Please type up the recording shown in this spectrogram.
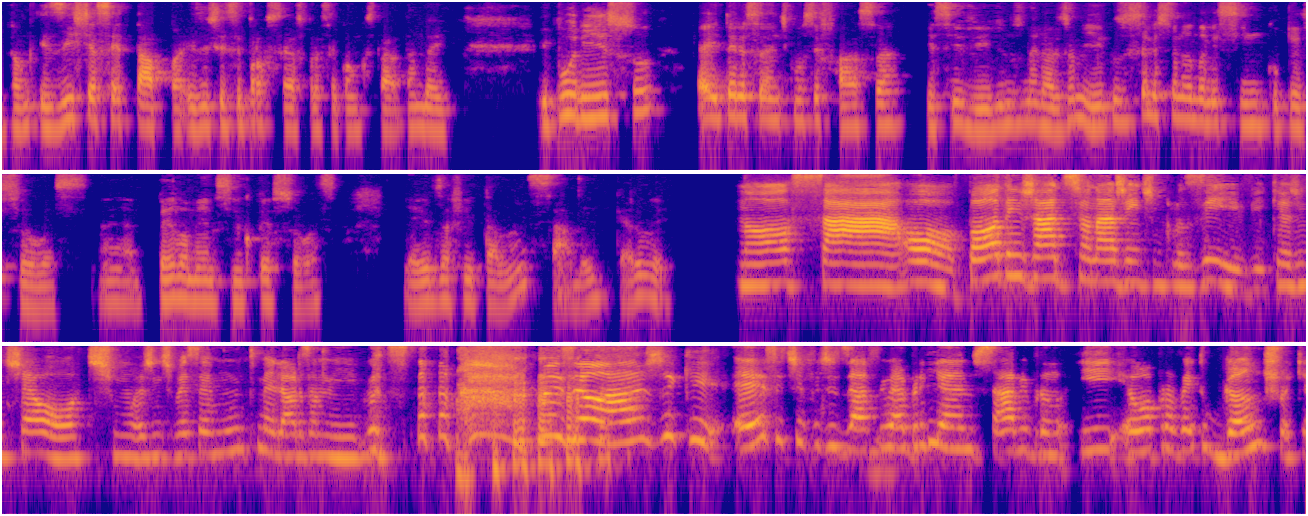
Então, existe essa etapa, existe esse processo para ser conquistado também. E por isso, é interessante que você faça esse vídeo nos melhores amigos selecionando ali cinco pessoas, né? pelo menos cinco pessoas. E aí o desafio está lançado, hein? Quero ver. Nossa, ó, podem já adicionar a gente, inclusive, que a gente é ótimo, a gente vai ser muito melhores amigos. Mas eu acho que esse tipo de desafio é brilhante, sabe, Bruno? E eu aproveito o gancho aqui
